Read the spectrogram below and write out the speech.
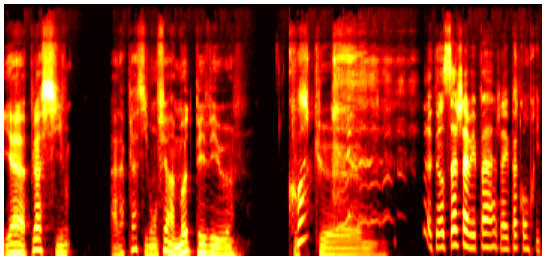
Et à la place, ils, à la place, ils vont faire un mode PVE. Quoi Parce que. Non, ça, j'avais pas, j'avais pas compris.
